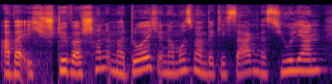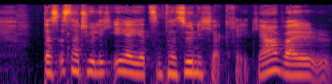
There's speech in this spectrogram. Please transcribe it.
aber ich stöber schon immer durch und da muss man wirklich sagen, dass Julian, das ist natürlich eher jetzt ein persönlicher Krieg, ja, weil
